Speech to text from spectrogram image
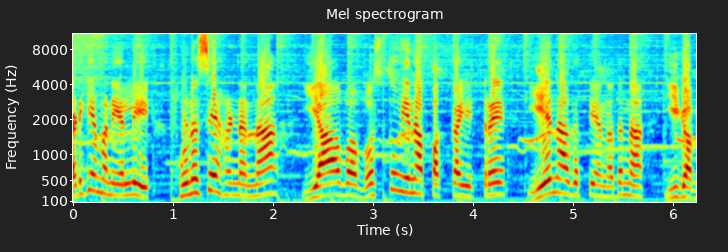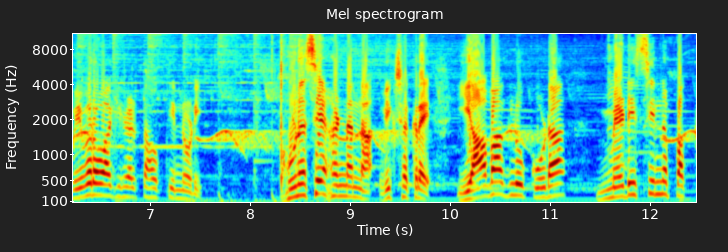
ಅಡುಗೆ ಮನೆಯಲ್ಲಿ ಹುಣಸೆ ಹಣ್ಣನ್ನು ಯಾವ ವಸ್ತುವಿನ ಪಕ್ಕ ಇಟ್ಟರೆ ಏನಾಗುತ್ತೆ ಅನ್ನೋದನ್ನು ಈಗ ವಿವರವಾಗಿ ಹೇಳ್ತಾ ಹೋಗ್ತೀನಿ ನೋಡಿ. ಹುಣಸೆ ಹಣ್ಣನ್ನು ವೀಕ್ಷಕರೇ, ಯಾವಾಗಲೂ ಕೂಡ ಮೆಡಿಸಿನ್ ಪಕ್ಕ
